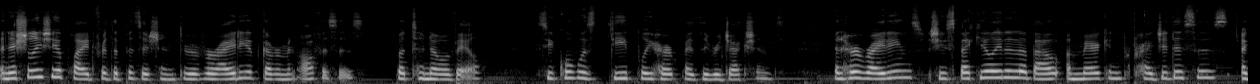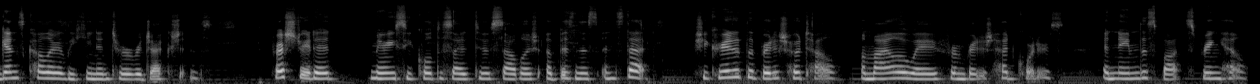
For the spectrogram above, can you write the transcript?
Initially, she applied for the position through a variety of government offices, but to no avail. Seacole was deeply hurt by the rejections. In her writings, she speculated about American prejudices against color leaking into her rejections. Frustrated, Mary Seacole decided to establish a business instead. She created the British Hotel, a mile away from British headquarters, and named the spot Spring Hill,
